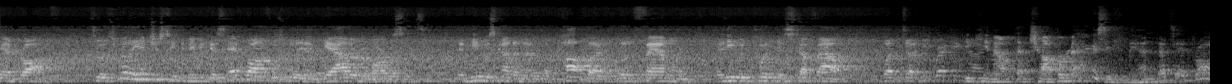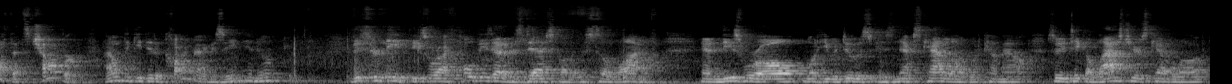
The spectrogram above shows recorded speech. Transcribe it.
Ed Roth. So it's really interesting to me because Ed Roth was really a gatherer of artisans, and he was kind of the, the papa in a little family, and he would put his stuff out. But uh, he, he came out with that Chopper magazine, man. That's Ed Roth. That's Chopper. I don't think he did a car magazine, you know. These are neat. These were I pulled these out of his desk while he was still alive. And these were all, what he would do is his next catalog would come out. So he'd take a last year's catalog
